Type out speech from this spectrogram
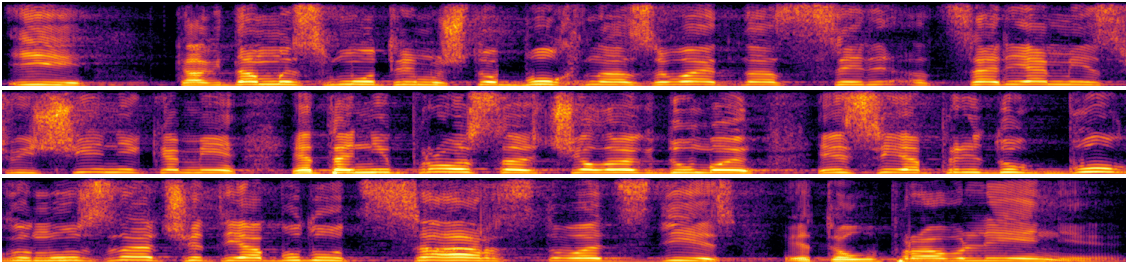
И когда мы смотрим, что Бог называет нас царями и священниками, это не просто человек думает, если я приду к Богу, ну значит я буду царствовать здесь. Это управление.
